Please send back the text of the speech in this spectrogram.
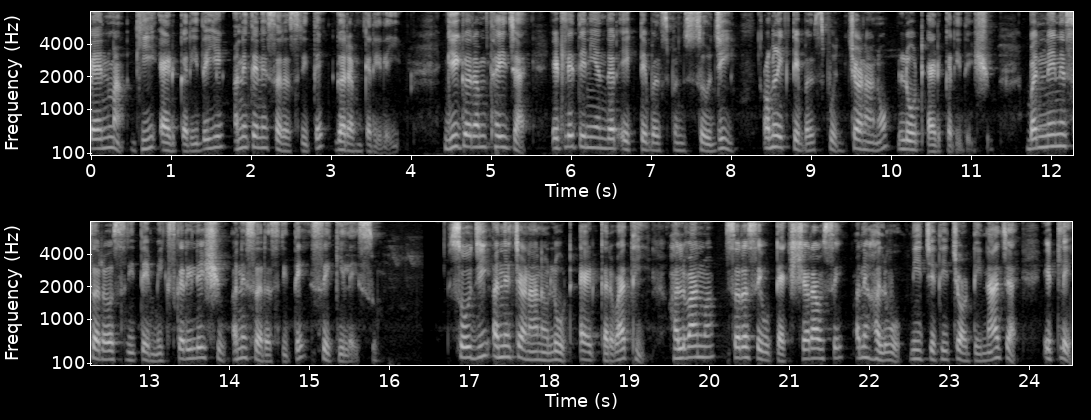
પેનમાં ઘી એડ કરી દઈએ અને તેને સરસ રીતે ગરમ કરી લઈએ. ઘી ગરમ થઈ જાય એટલે તેની અંદર એક ટેબલ સ્પૂન સોજી અને એક ટેબલ સ્પૂન ચણાનો લોટ એડ કરી દઈશું. બંનેને સરસ રીતે મિક્સ કરી લઈશું અને સરસ રીતે શેકી લઈશું. સોજી અને ચણાનો લોટ એડ કરવાથી હલવામાં સરસ એવું ટેક્સચર આવશે અને હલવો નીચેથી ચોંટી ના જાય એટલે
